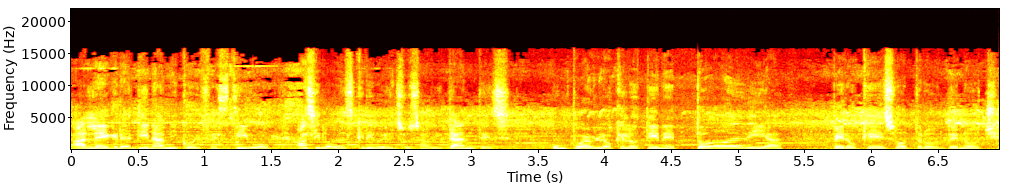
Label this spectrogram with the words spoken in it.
Alegre, dinámico y festivo, así lo describen sus habitantes. Un pueblo que lo tiene todo de día, pero que es otro de noche.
